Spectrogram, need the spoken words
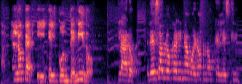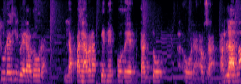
También lo que, el contenido, Claro, de eso habló Karina Bueno, que la escritura es liberadora. La palabra tiene poder, tanto ahora, o sea, hablada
